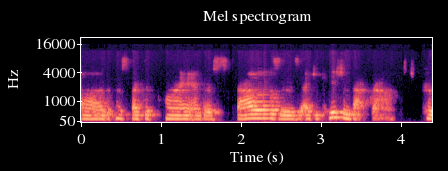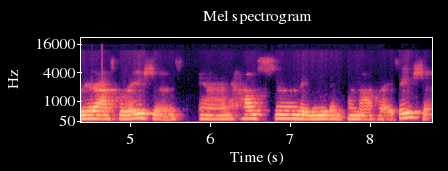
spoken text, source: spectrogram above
uh, the prospective client and their spouse's education background, career aspirations, and how soon they need employment authorization.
